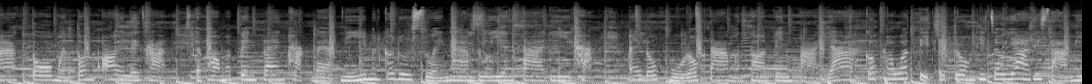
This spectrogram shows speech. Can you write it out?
มากโตเหมือนต้นอ้อยเลยค่ะ แต่พอมาเป็นแปลงผักแบบนี้มันก็ดูสวยงามดูเย็นตาดีค่ะ ไม่ลกหูลกตาเหมือนตอนเป็นป่าหญ้า ก็เพราะว่าติดไอ้ตรงที่เจ้าหญ้าที่สามี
